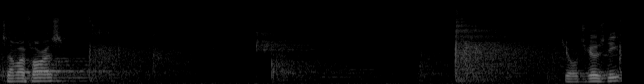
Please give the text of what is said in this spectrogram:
Somewhere Flores. George goes deep.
